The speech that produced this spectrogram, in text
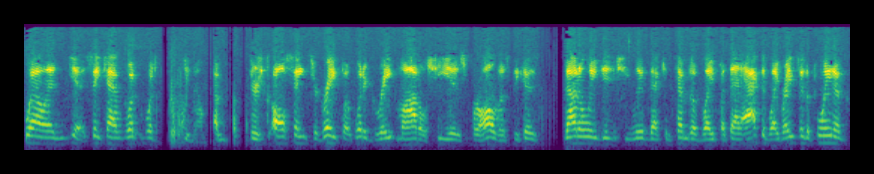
Well, and yeah, Saint Cat, what what you know, um, there's all saints are great, but what a great model she is for all of us because not only did she live that contemplative life, but that active life, right to the point of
